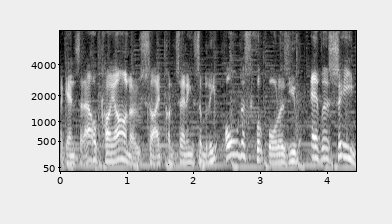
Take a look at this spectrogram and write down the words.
against an Alcoyano side containing some of the oldest footballers you've ever seen.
